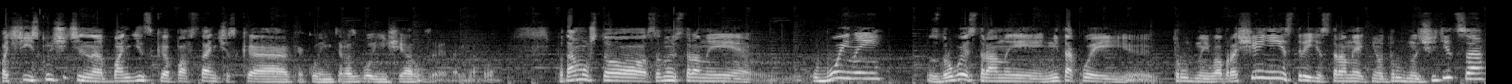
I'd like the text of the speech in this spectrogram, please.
почти исключительно бандитское, повстанческое какое-нибудь разбойничье оружие тогда было. Потому что, с одной стороны, убойный, с другой стороны, не такой трудный в обращении, с третьей стороны, от него трудно защититься,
